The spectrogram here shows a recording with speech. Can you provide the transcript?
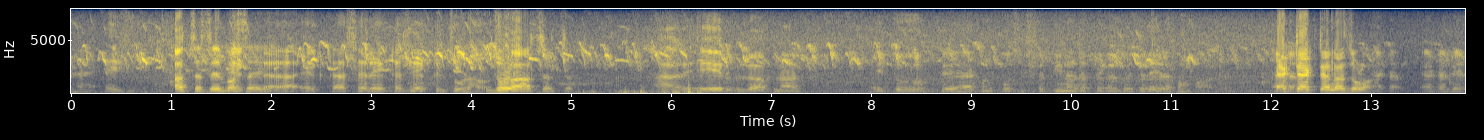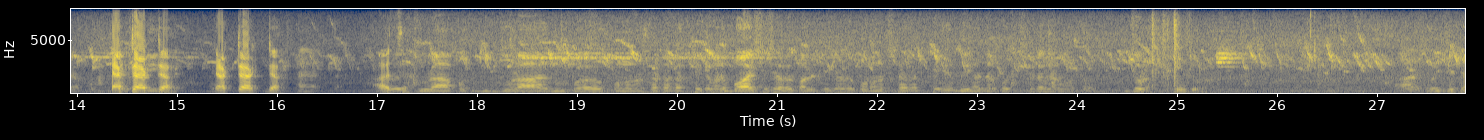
হ্যাঁ এই আচ্ছা আচ্ছা এর বাচ্চা একটা- একটা আছে আর একটা আছে একটা জোড়া জোড়া আচ্ছা আচ্ছা। আর এর হলো আপনার এই তো এখন পঁচিশশো তিন হাজার টাকার ভেতরে এরকম পাওয়া যায়। একটা একটা না জোড়া? একটা একটা একটা একটা হ্যাঁ আচ্ছা। জোড়া জোড়া পনেরোশো টাকার থেকে মানে বয়স হিসাবে কোয়ালিটি হিসাবে পনেরোশো টাকার থেকে দুই হাজার পঁচিশশো টাকার মতো জোড়া। জোড়া। আর ওই যেটা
